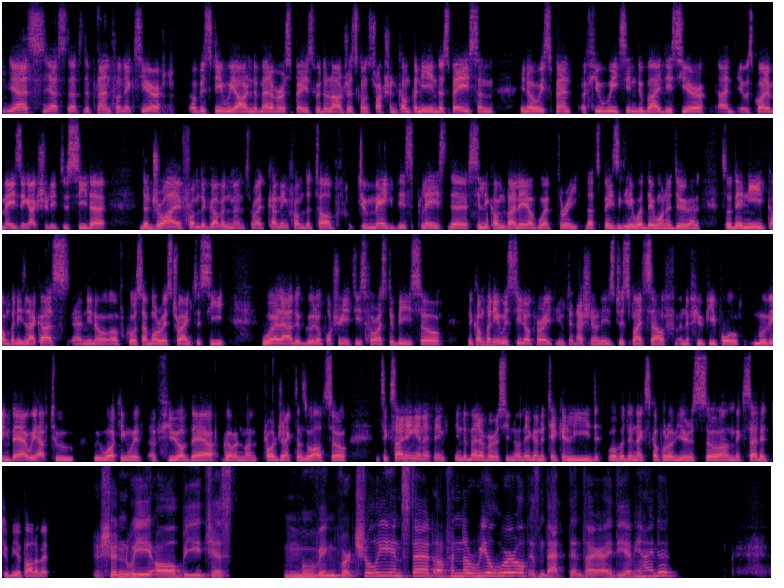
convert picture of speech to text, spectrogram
Yes, yes, that's the plan for next year. Obviously, we are in the metaverse space with the largest construction company in the space, and you know we spent a few weeks in Dubai this year, and it was quite amazing actually to see the the drive from the government, right, coming from the top to make this place the Silicon Valley of Web3. That's basically what they want to do. And so they need companies like us. And, you know, of course, I'm always trying to see where are the good opportunities for us to be. So the company will still operate internationally. It's just myself and a few people moving there. We have two, we're working with a few of their government projects as well. So it's exciting. And I think in the metaverse, you know, they're going to take a lead over the next couple of years. So I'm excited to be a part of it. Shouldn't we all be just moving virtually instead of in the real world? Isn't that the entire idea behind it?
